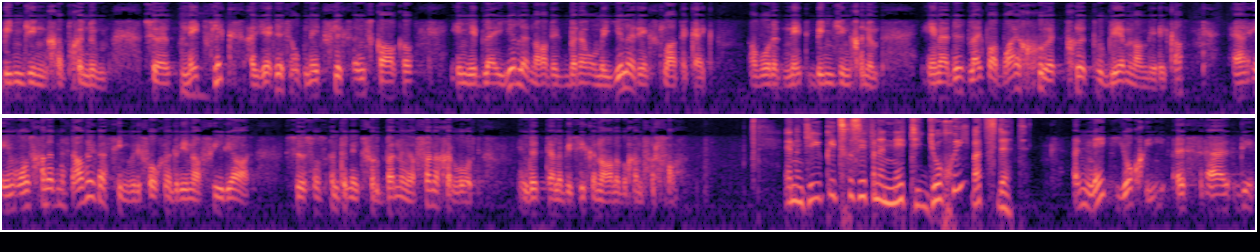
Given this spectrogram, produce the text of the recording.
binging genoem. So Netflix, as jy dit op Netflix inskakel en jy bly hele naweek binne om 'n hele reeks klaar te kyk, dan word dit net binging genoem. En uh, dit is blykbaar baie groot groot probleem in Amerika. Uh, en ons gaan dit in Suid-Afrika sien oor die volgende 3 na 4 jaar, soos ons internetverbindinge vinniger word en dit televisiekanale begin vervang. En dan jy ook iets gesê van 'n net joggie, wat's dit? 'n net joggie is uh die,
